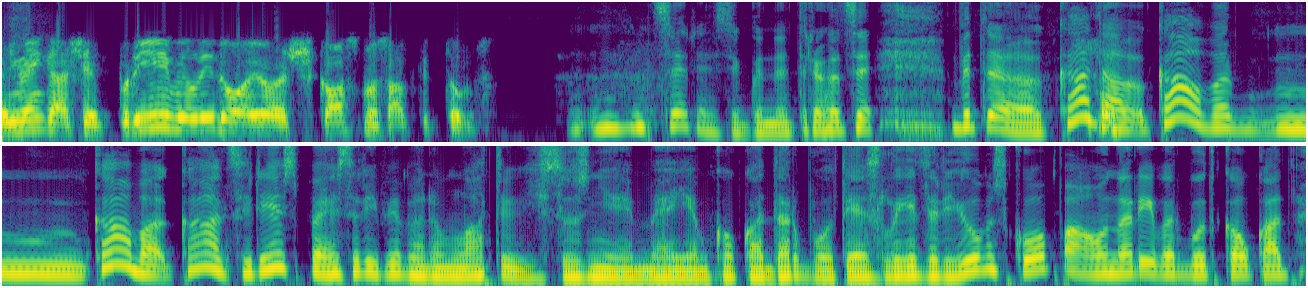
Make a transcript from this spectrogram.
Viņa vienkārši ir brīvi lidojošs kosmosa atkritums. Cerēsim, ka netraucē. Bet kādā, kā var, kā, kāds ir iespējas arī, piemēram, Latvijas uzņēmējiem kaut kā darboties līdz ar jums kopā un arī varbūt kaut kādu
